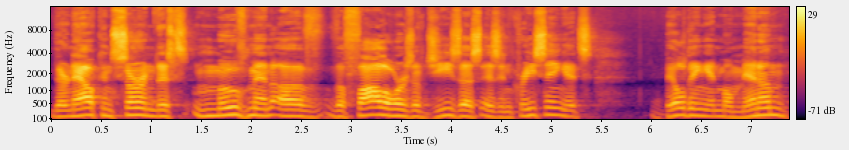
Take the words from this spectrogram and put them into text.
They're now concerned this movement of the followers of Jesus is increasing, it's building in momentum.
